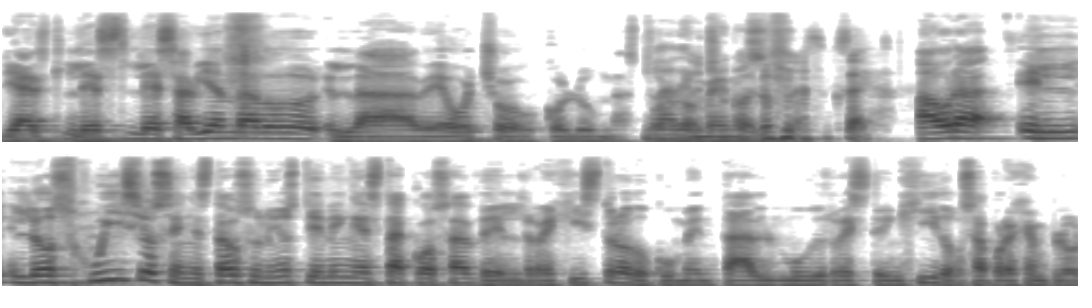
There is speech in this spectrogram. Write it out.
Ya es- les, les habían dado la de ocho columnas, por la de lo ocho menos. columnas, exacto. Ahora, el- los juicios en Estados Unidos tienen esta cosa del registro documental muy restringido. O sea, por ejemplo,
